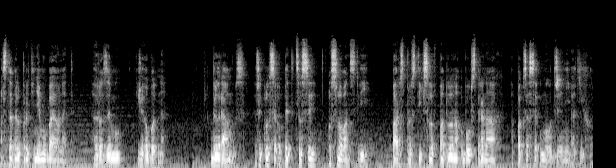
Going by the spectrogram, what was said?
a stavil proti němu bajonet. Hroze mu, že ho bodne. Byl Rámus. Řeklo se opět cosi o slovanství. Pár z prostých slov padlo na obou stranách a pak zase umoudření a ticho.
